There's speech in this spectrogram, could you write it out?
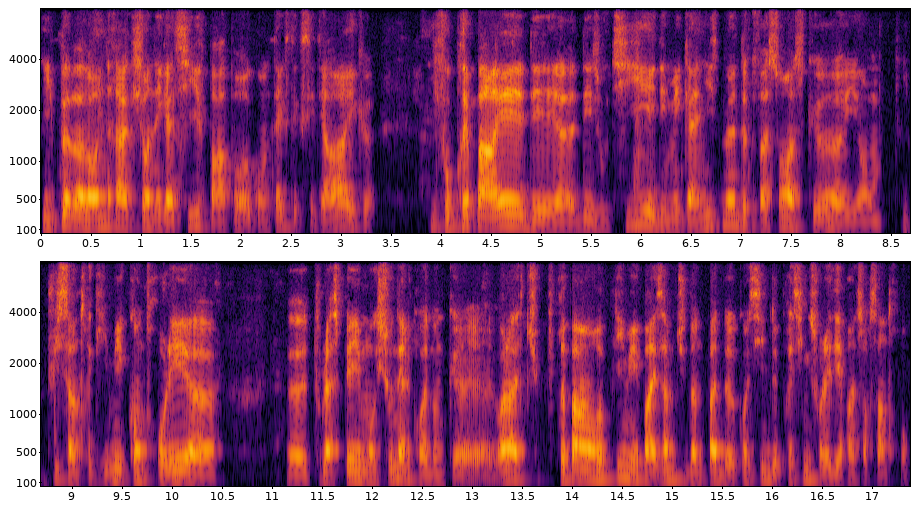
ils peuvent avoir une réaction négative par rapport au contexte, etc. Et que il faut préparer des, euh, des outils et des mécanismes de façon à ce qu'ils puissent entre guillemets contrôler euh, euh, tout l'aspect émotionnel. Quoi. Donc euh, voilà, tu prépares un repli, mais par exemple, tu donnes pas de consigne de pressing sur les défenseurs centraux.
